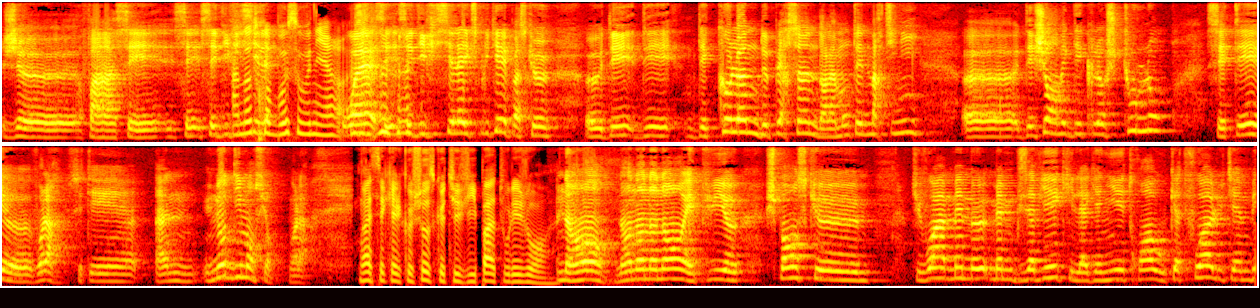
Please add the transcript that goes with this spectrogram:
Je, enfin, c'est, c'est, difficile. Un autre beau souvenir. Ouais, c'est, difficile à expliquer parce que euh, des, des, des, colonnes de personnes dans la montée de Martigny, euh, des gens avec des cloches tout le long, c'était, euh, voilà, c'était une autre dimension, voilà. Ouais, c'est quelque chose que tu vis pas tous les jours. Non, non, non, non, non. Et puis, je pense que Tu vois, même, même Xavier, qui l'a gagné trois ou quatre fois, l'UTMB.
